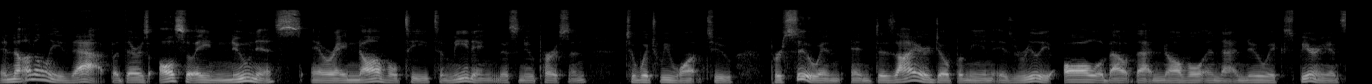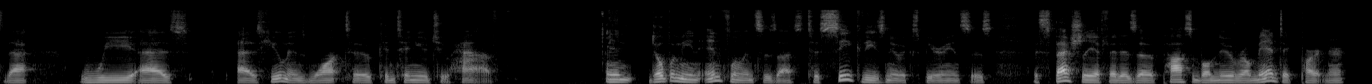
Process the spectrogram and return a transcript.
And not only that, but there's also a newness or a novelty to meeting this new person to which we want to pursue. And, and desire dopamine is really all about that novel and that new experience that we as as humans want to continue to have. And dopamine influences us to seek these new experiences, especially if it is a possible new romantic partner,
